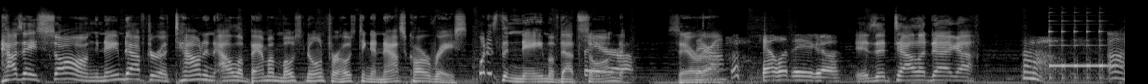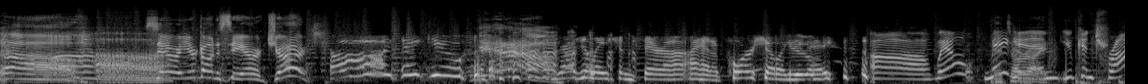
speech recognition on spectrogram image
has a song named after a town in Alabama most known for hosting a NASCAR race. What is the name of that song? Sarah. Sarah. Talladega. Is it Talladega? Oh. Oh. Sarah, you're going to see Eric Church. Oh, thank you. Yeah. Congratulations, Sarah. I had a poor showing today. Uh, well, Megan, all right. you can try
